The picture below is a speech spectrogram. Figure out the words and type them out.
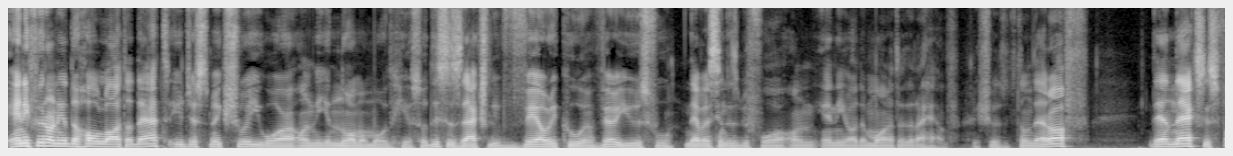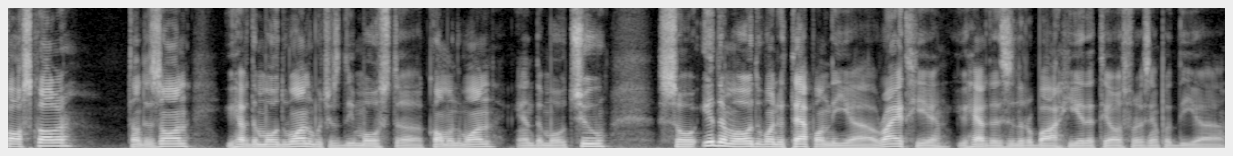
And if you don't need the whole lot of that, you just make sure you are on the normal mode here. So this is actually very cool and very useful. Never seen this before on any other monitor that I have. Make sure to turn that off. Then next is false color. Turn this on. You have the mode 1, which is the most uh, common one, and the mode 2. So either mode, when you tap on the uh, right here, you have this little bar here that tells, for example, the uh,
